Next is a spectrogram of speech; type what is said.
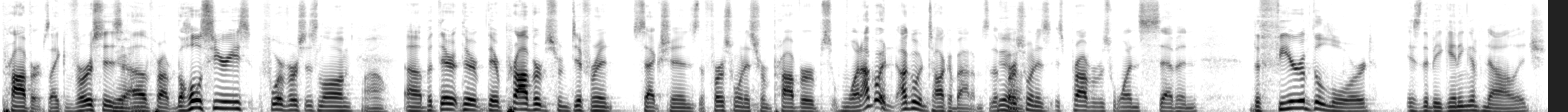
proverbs, like verses Yeah. of proverbs. The whole series, four verses long. Wow. Uh, but they're they're they're proverbs from different sections. The first one is from Proverbs one. I'll go ahead. I'll go ahead and talk about them. So the Yeah. first one is is Proverbs one seven. The fear of the Lord is the beginning of knowledge.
